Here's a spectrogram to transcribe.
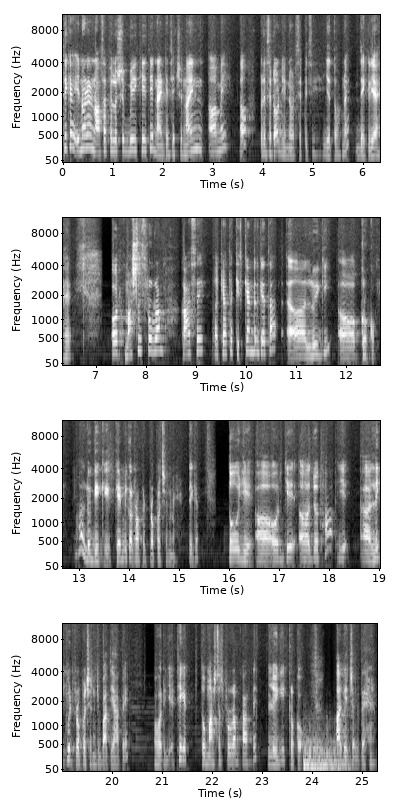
ठीक है? इन्होंने नासा फेलोशिप भी की थी 1969 में प्रिंसटन यूनिवर्सिटी से। ये तो हमने देख लिया है। और मास्टर्स प्रोग्राम कहाँ से क्या था? किसके अंडर गया था? Luigi Croco. हाँ लुगी की केमिकल रॉकेट प्रोपल्शन में ठीक है? तो ये आ, और ये आ, जो था ये लिक्विड प्रोपल्शन की बात यहाँ पे हो रही है ठीक है? तो मास्टर्स प्रोग्राम कहाँ से? लुगी क्रोको। आगे चलते हैं।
